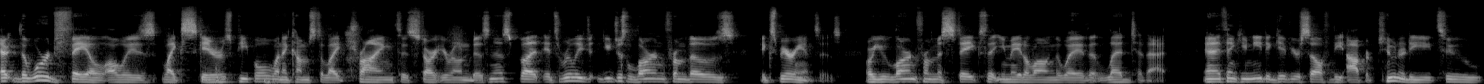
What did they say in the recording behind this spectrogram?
eh, the word fail always like scares people when it comes to like trying to start your own business, but it's really you just learn from those experiences or you learn from mistakes that you made along the way that led to that. And I think you need to give yourself the opportunity to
